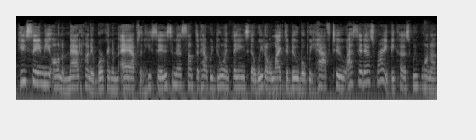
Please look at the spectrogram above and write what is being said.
he seen me on the mat honey working them abs, and he said, Isn't that something how we doing things that we don't like to do, but we have to? I said, That's right, because we want to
